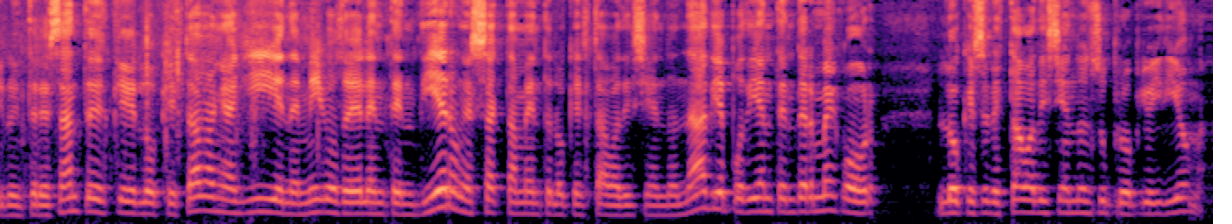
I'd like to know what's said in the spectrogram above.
Y lo interesante es que los que estaban allí, enemigos de él, entendieron exactamente lo que estaba diciendo. Nadie podía entender mejor lo que se le estaba diciendo en su propio idioma.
